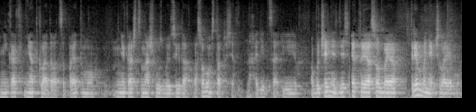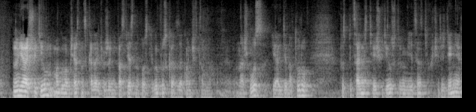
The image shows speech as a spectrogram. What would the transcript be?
никак не откладываться. Поэтому, мне кажется, наш вуз будет всегда в особом статусе находиться. И обучение здесь – это и особое требование к человеку. Ну, я ощутил, могу вам честно сказать, уже непосредственно после выпуска, закончив там э, наш вуз и ординатуру по специальности, я ощутил, что в медицинских учреждениях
